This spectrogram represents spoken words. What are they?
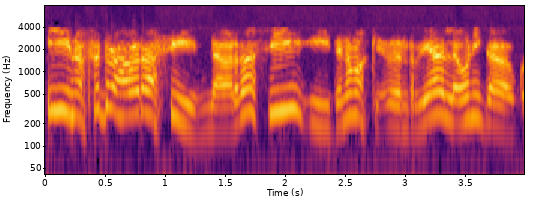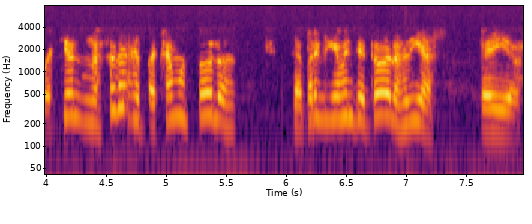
Y nosotros ahora sí, la verdad sí, y tenemos que, en realidad la única cuestión, nosotros despachamos todos los, o sea, prácticamente todos los días pedidos,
